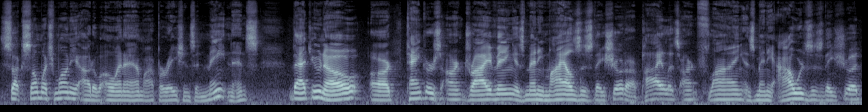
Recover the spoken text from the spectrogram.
sucks so much money out of O&M operations and maintenance that you know our tankers aren't driving as many miles as they should our pilots aren't flying as many hours as they should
